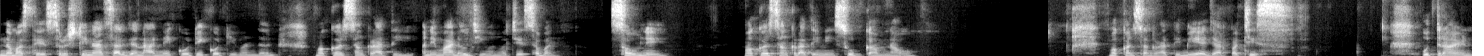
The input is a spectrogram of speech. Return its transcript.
નમસ્તે. સૃષ્ટિના સર્જનહારને કોટી કોટી વંદન, મકર સંક્રાંતિ અને માનવ જીવન વચ્ચે સંબંધ. સૌને મકર સંક્રાંતિની શુભકામનાઓ. મકર સંક્રાંતિ બે હજાર પચીસ. ઉત્તરાયણ,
